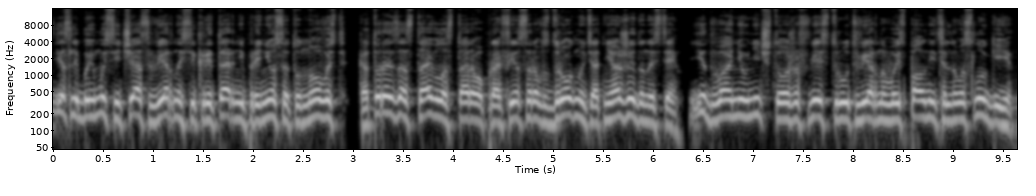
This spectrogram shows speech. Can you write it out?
если бы ему сейчас верный секретарь не принес эту новость, которая заставила старого профессора вздрогнуть от неожиданности, едва не уничтожив весь труд верного исполнительного слуги.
